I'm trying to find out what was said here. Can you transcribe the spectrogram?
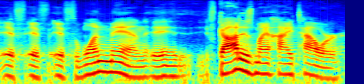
if if if one man, if God is my high tower,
